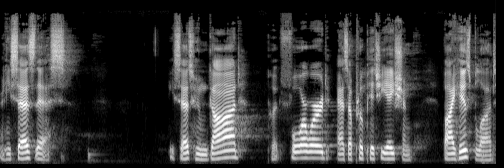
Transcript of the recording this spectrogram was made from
And he says this He says, Whom God put forward as a propitiation by his blood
